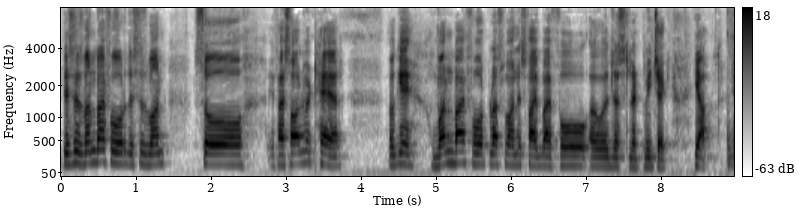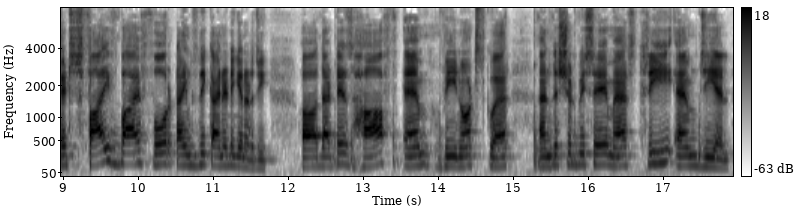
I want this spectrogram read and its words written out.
This is 1 by 4, this is 1. So if I solve it here, okay 1 by 4 plus 1 is 5 by 4 oh, just let me check. Yeah it's 5 by 4 times the kinetic energy. Uh, that is half m v naught square and this should be same as 3 mgl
